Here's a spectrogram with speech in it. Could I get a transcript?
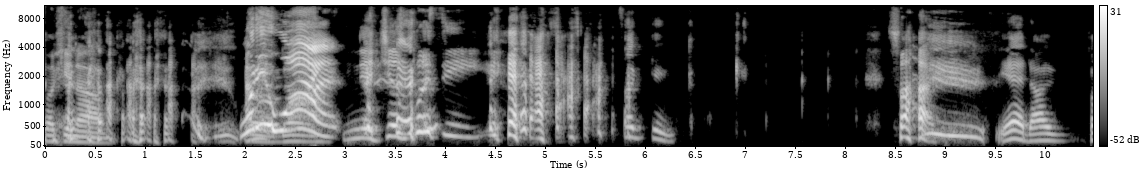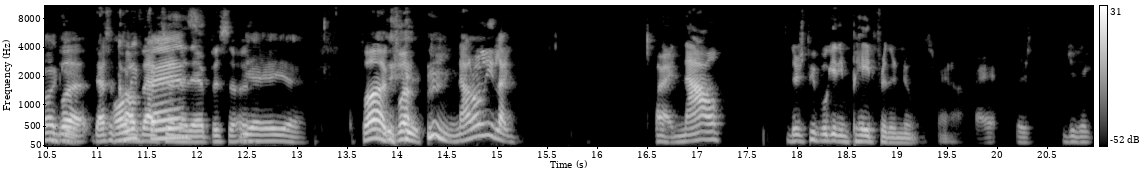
Fucking, um, what do you Oh, want? yeah, just pussy. Fucking Fuck. yeah, dog. Fuck But that's a callback to another episode. Yeah, yeah, yeah. Fuck. But not only like, all right, now there's people getting paid for their nudes right now, right? There's you like,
